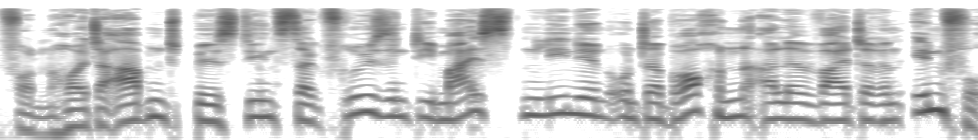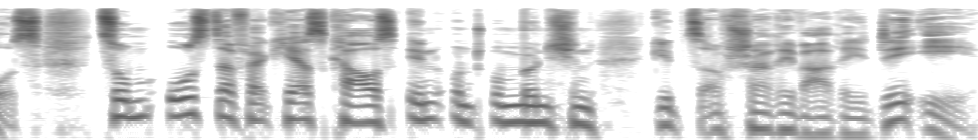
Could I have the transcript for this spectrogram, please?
Von heute Abend bis Dienstag früh sind die meisten Linien unterbrochen. Alle weiteren Infos zum Osterverkehrschaos in und um München gibt's auf charivari.de.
